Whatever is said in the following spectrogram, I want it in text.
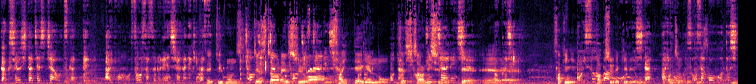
学習したジェスチャーを使って iPhone を操作する練習ができます。で基本ジェスチャー練習は最低限のジェスチャーに絞って、えー先に学習できるような形をとってます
